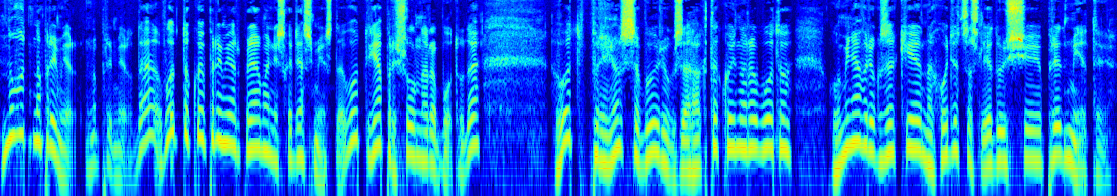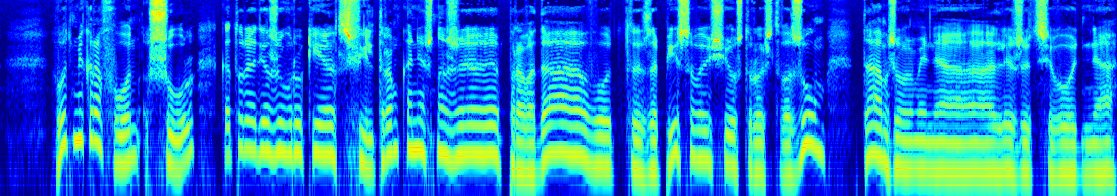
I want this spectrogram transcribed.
Ну вот, например, например, да, вот такой пример, прямо не сходя с места. Вот я пришел на работу, да, вот принес с собой рюкзак такой на работу. У меня в рюкзаке находятся следующие предметы. Вот микрофон Шур, который я держу в руке, с фильтром, конечно же, провода, вот записывающее устройство Zoom. Там же у меня лежит сегодня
